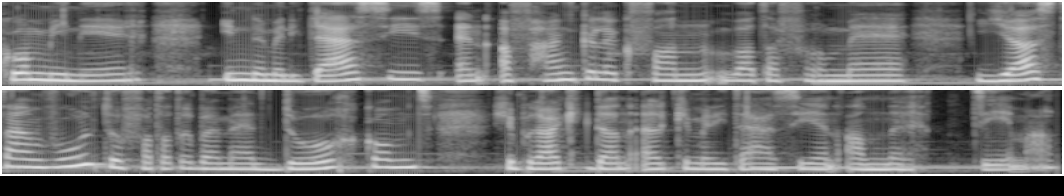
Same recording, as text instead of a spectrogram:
combineer in de meditaties. En afhankelijk van wat dat voor mij juist aanvoelt of wat dat er bij mij doorkomt, gebruik ik dan elke meditatie een ander thema.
